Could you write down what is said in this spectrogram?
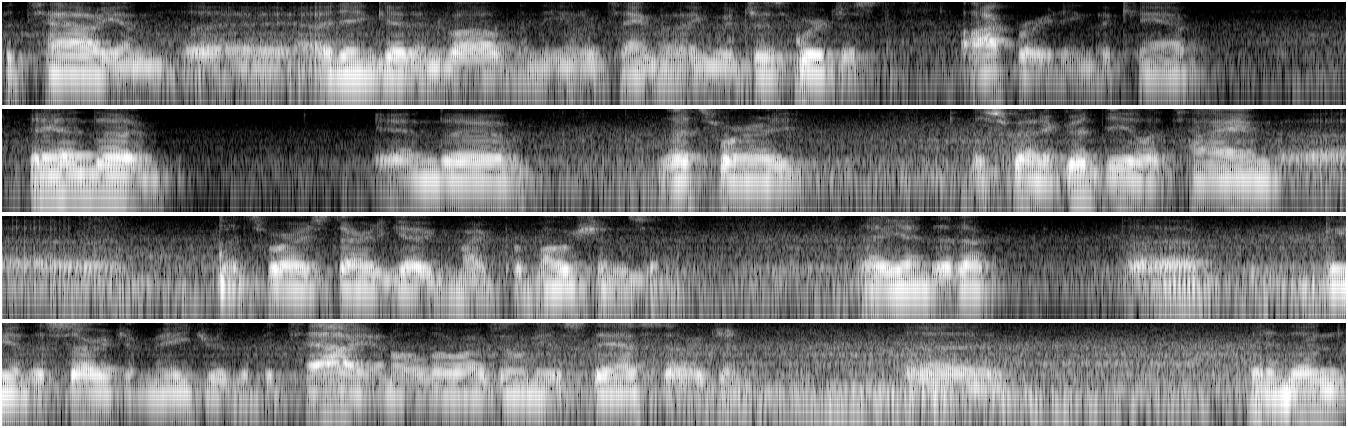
battalion. Uh, I didn't get involved in the entertainment thing. We just we're just operating the camp, and uh, and uh, that's where I, I spent a good deal of time. That's where I started getting my promotions, and I ended up uh, being the sergeant major of the battalion, although I was only a staff sergeant. Uh, and then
